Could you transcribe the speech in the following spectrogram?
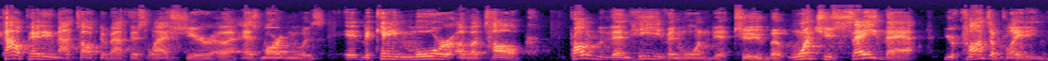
Kyle Petty and I talked about this last year uh, as Martin was, it became more of a talk probably than he even wanted it to. But once you say that, you're contemplating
